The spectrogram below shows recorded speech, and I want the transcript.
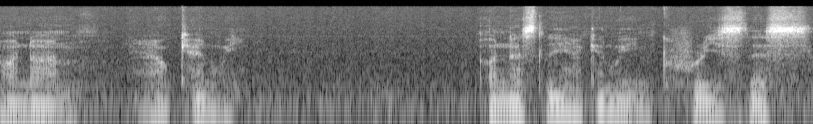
hold on. How can we? Honestly, how can we increase this?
